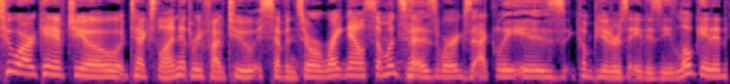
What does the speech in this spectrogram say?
to our KFGO text line at 35270. Right now, someone says, Where exactly is Computers A to Z located?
